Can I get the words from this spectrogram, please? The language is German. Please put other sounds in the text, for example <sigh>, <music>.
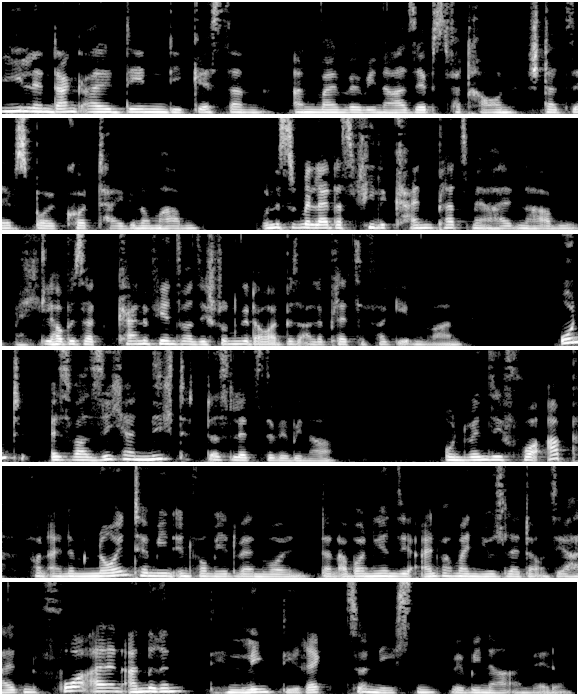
Vielen Dank all denen, die gestern an meinem Webinar Selbstvertrauen statt Selbstboykott teilgenommen haben. Und es tut mir leid, dass viele keinen Platz mehr erhalten haben. Ich glaube, es hat keine 24 Stunden gedauert, bis alle Plätze vergeben waren. Und es war sicher nicht das letzte Webinar. Und wenn Sie vorab von einem neuen Termin informiert werden wollen, dann abonnieren Sie einfach meinen Newsletter und Sie erhalten vor allen anderen den Link direkt zur nächsten Webinaranmeldung.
